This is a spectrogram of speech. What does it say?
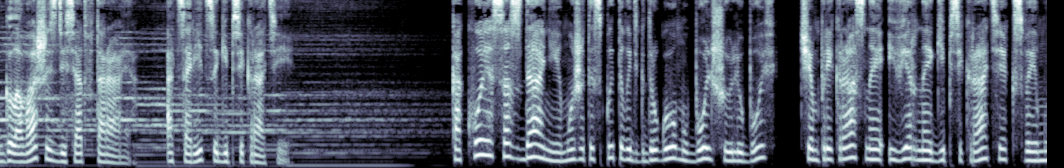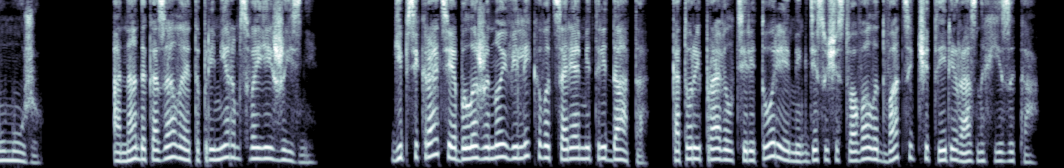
Глава 62. О царице гипсикратии. Какое создание может испытывать к другому большую любовь, чем прекрасная и верная гипсикратия к своему мужу? Она доказала это примером своей жизни. Гипсикратия была женой великого царя Митридата, который правил территориями, где существовало 24 разных языка.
